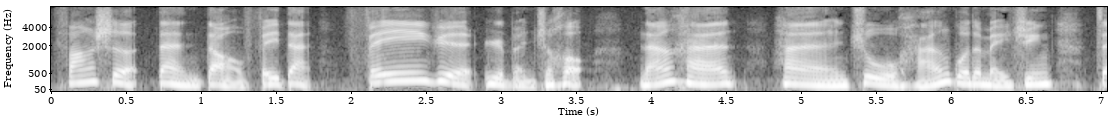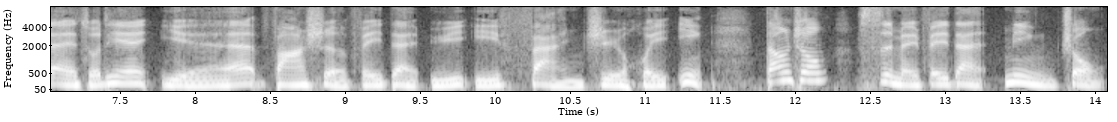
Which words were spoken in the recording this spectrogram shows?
发射弹道飞弹。飞越日本之后，南韩和驻韩国的美军在昨天也发射飞弹予以反制回应，当中四枚飞弹命中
